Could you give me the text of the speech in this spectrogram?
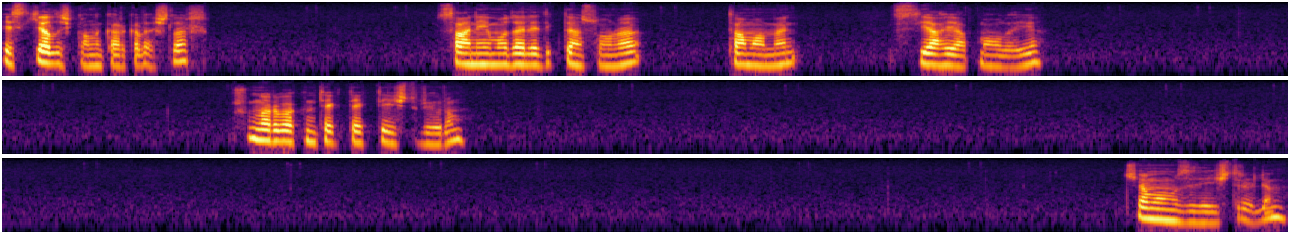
Eski alışkanlık arkadaşlar. Sahneyi modelledikten sonra tamamen siyah yapma olayı. Şunları bakın tek tek değiştiriyorum. Camımızı değiştirelim.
